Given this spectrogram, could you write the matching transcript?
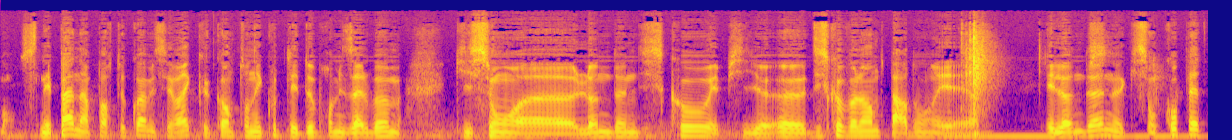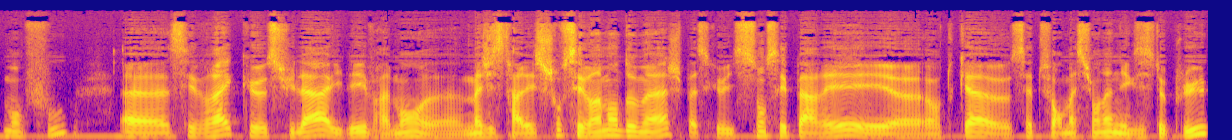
bon, ce n'est pas n'importe quoi, mais c'est vrai que quand on écoute les deux premiers albums qui sont euh, London Disco et puis euh, euh, Disco Volante pardon et, euh, et London, qui sont complètement fous. euh, c'est vrai que celui-là, il est vraiment euh, magistral. Et je trouve que c'est vraiment dommage parce qu'ils se sont séparés et euh, en tout cas euh, cette formation-là n'existe plus.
